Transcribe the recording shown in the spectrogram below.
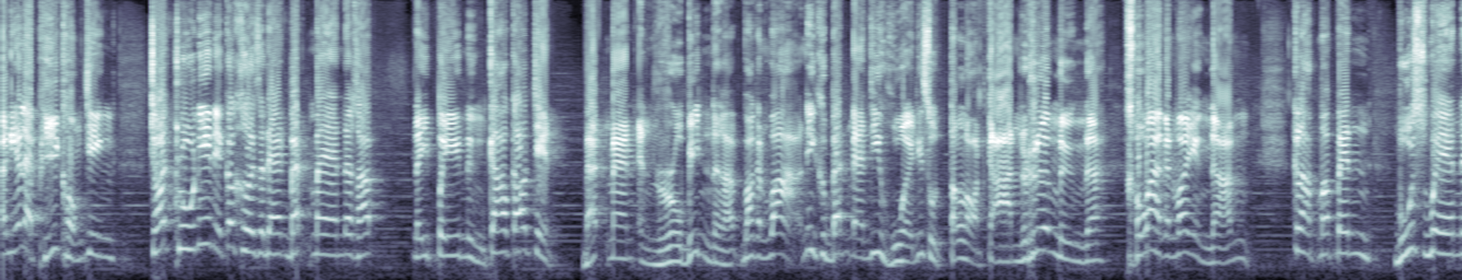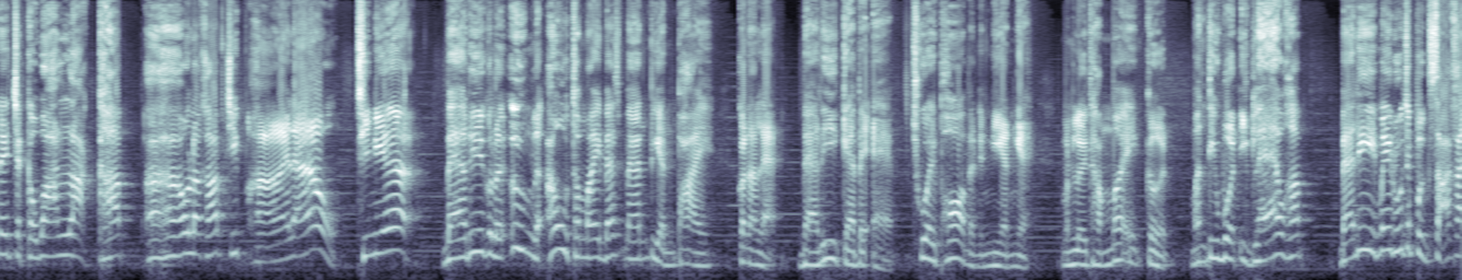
อันนี้แหละพีคของจริงจอร์ดคลูนี่เนี่ยก็เคยแสดงแบทแมนนะครับ ในปี 1997 แบทแมนแอนด์โรบินนะครับว่ากันว่านี่คือแบทแมนที่ห่วยที่สุดตลอดการเรื่องหนึ่งนะเขาว่ากันว่าอย่างนั้น กลับมาเป็นบูสเวนในจักรวาลหลักครับเอาวละครับ ชิปหายแล้ว ทีเนี้ยแบรี่ก็เลยอึ้งเลยเอ้าทำไมแบทแมนเปลี่ยนไป ก็นั่นแหละ แบรี่แกไปแอบช่วยพ่อแบบเนียนๆไงมันเลยทำให้เกิดมัลติเวิร์ดอีกแล้วครับแบดดี้ไม่รู้จะปรึกษาใคร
